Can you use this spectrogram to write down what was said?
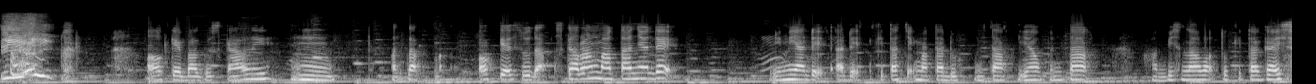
Oke, bagus sekali. Hmm, mantap. Oke, sudah. Sekarang matanya, Dek. Ini adek, adek kita cek mata dulu. Bentar, ya, bentar. Habislah waktu kita, guys.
